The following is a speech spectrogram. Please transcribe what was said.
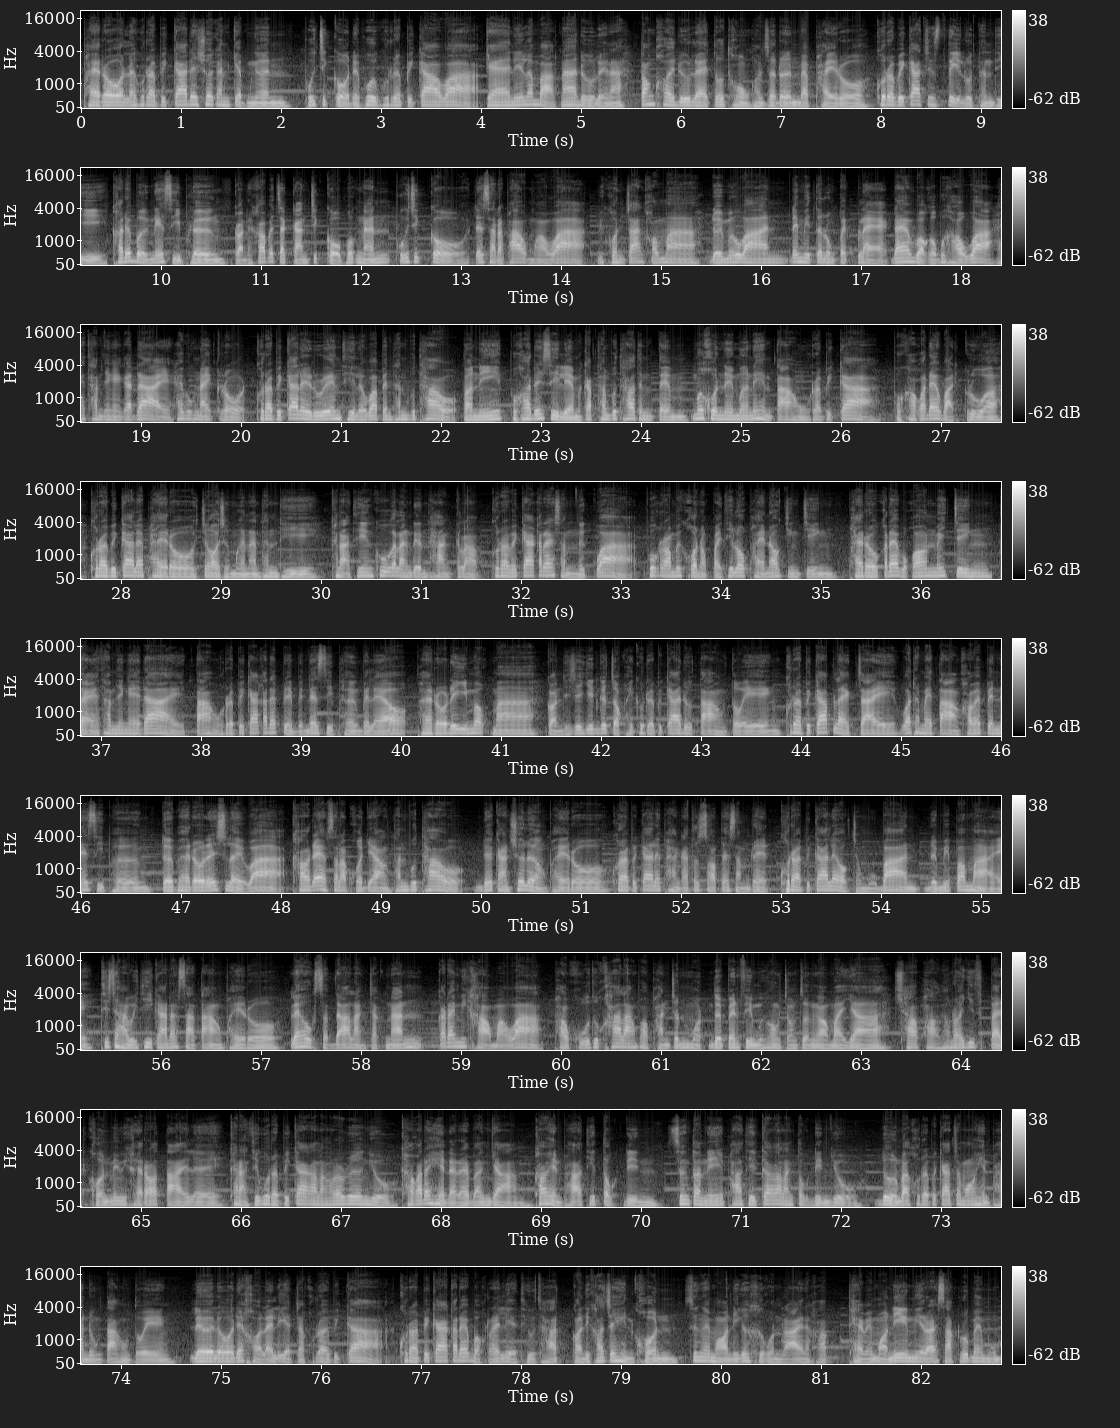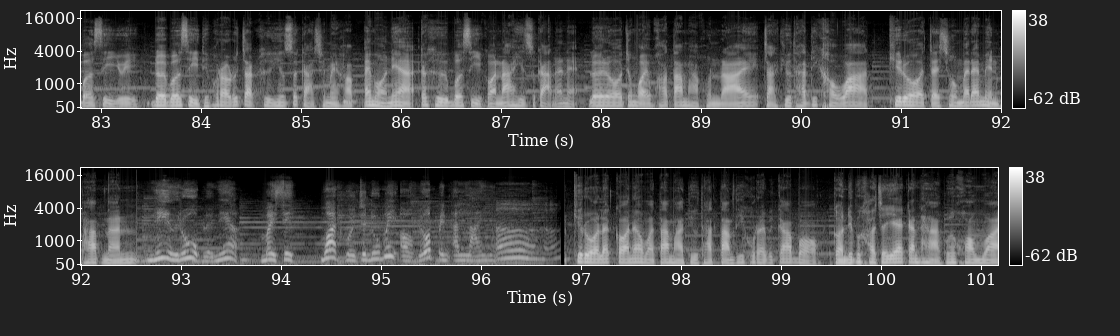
ไพโรและคุราปิก้าได้ช่วยกันเก็บเงินพวกจิโกได้พูดคุราปิก้าว่า แกนี่ลำบากหน้าดูเลยนะ ต้องคอยดูแลตัวโถงความเจริญแบบไพโร คุราปิก้าจึงสติหลุดทันที เขาได้เบิกเนสีเพลิง ก่อนจะเข้าไปจัดการจิโกพวกนั้น พวกจิโกได้สารภาพออกมาว่า มีคนจ้างเขามา โดยเมื่อวานได้มีตะลุงแปลกๆ ได้มาบอกกับพวกเขาว่าให้ทำยังไงก็ได้ ให้พวกนายโกรธ คุราปิก้าได้รู้เล่นทีเลยว่าเป็นท่านผู้เฒ่า ตอนนี้พวกเขาได้สี่เหรียญมากับท่านผู้เฒ่าเต็มๆ เมื่อคนในเมืองได้เห็นตาของราบิก้า วกเขาก็ได้หวาดกลัวคุราปิก้าและไพโรจึงออกจากเมืองนั้นทันที ขณะที่ทั้งคู่กำลังเดินทางกลับคุราปิก้าก็ได้สำนึกว่า พวกเราไม่ควรออกไปที่โลกภายนอกจริง ๆ ไพโรก็ได้บอกว่ามันไม่จริง แต่ทำยังไงได้ตาของคุราปิก้าก็ได้เปลี่ยนเป็นเนตรสีเพลิงไปแล้วไพโรได้ยิ้มออกมา ก่อนที่จะยื่นกระจกให้คุราปิก้าดูตาของตัวเองคุราปิก้าแปลกใจว่าทำไมตาของเขาไม่เป็นเนตรสีเพลิง โดยไพโรได้เฉลยว่าเขาได้แอบสลับขวดยาของท่านผู้เฒ่า ด้วยการช่วยเหลือของไพโรคุราปิก้าได้ผ่านการทดสอบได้สำเร็จคุราปิก้าได้ออกจากหมู่บ้าน โดยมีเป้าหมายที่จะหาวิธีการรักษาตาของไพโร และ 6 สัปดาห์หลังจากนั้น ก็ได้มีข่าวมาว่าเผ่าคูถูกฆ่าล้างเผ่าพันธุ์จนหมด โดยเป็นฝีมือของจอมโจรเงามายา ชาวเผ่าทั้ง 128 คนไม่มีใครรอดตายเลย ขณะที่คุราปิก้ากำลังเล่าเรื่องอยู่ เขาก็ได้เห็นอะไรบางอย่าง เขาเห็นพระอาทิตย์ตกดิน ซึ่งตอนนี้พระอาทิตย์ก็กำลังตกดินอยู่ ดูเหมือนว่าคุราปิก้าจะมองเห็นผ่านดวงตาของตัวเอง เลโลได้ขอรายละเอียดจากคุราปิก้า คุราปิก้าก็ได้บอกรายละเอียดทิวทัศน์ก่อนที่เขาจะเห็นคน ซึ่งไอหมอนี้ก็คือคนร้ายนะครับแถมไอหมอนี่ยังมีรอยสักรูปแมงมุมเบอร์สี่อยู่อีก โดยเบอร์สี่ที่พวกเรารู้จักคือฮิสกะใช่ไหมครับไอหมอเนี่ยก็คืือเบอร์สี่ก่อนหน้าฮิสุกะนั่นแหละเลโลจึงบอกให้เขาตามหาคนร้าย จากทิวทัศน์ที่เขาวาด คิโรอาจะชมไม่ได้เห็นภาพนั้น นี่รูปเหรอเนี่ย ไม่สิ วาดหัวจะดูไม่ออกเลยว่าเป็นอะไรอะเออคิโรและกอนได้ออกมาตามหาทิวทัศน์ตามที่คุราปิก้าบอก ก่อนที่พวกเขาจะแยกกันหาเพื่อความไว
